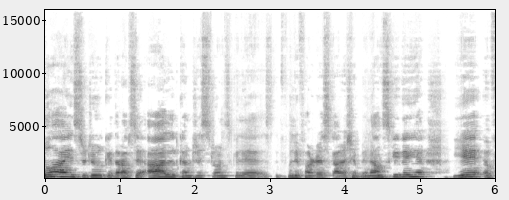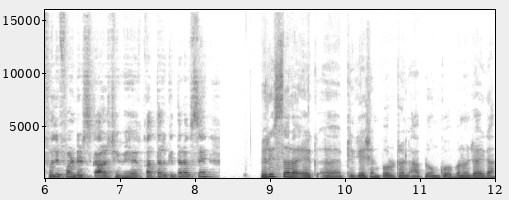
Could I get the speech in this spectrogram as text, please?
दोहा इंस्टीट्यूट की तरफ़ से आल कंट्री स्टूडेंट्स के लिए फुली फंडेड स्कॉलरशिप अनाउंस की गई है। ये फुली फंडेड स्कॉलरशिप है कतर की तरफ़ से। फिर इस तरह एक एप्लीकेशन पोर्टल आप लोगों को ओपन हो जाएगा।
